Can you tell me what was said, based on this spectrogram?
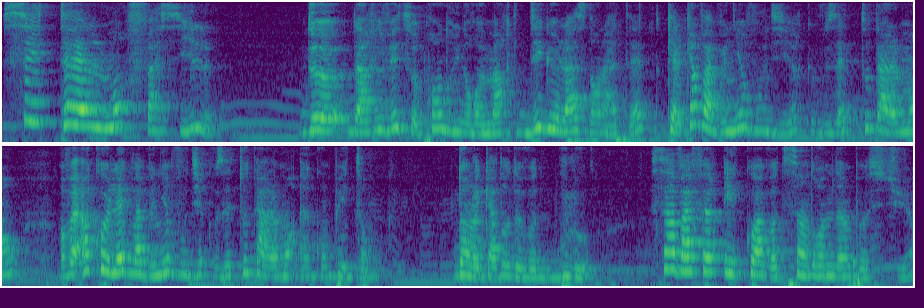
c'est tellement facile d'arriver de, de se prendre une remarque dégueulasse dans la tête. Quelqu'un va venir vous dire que vous êtes totalement Enfin, un collègue va venir vous dire que vous êtes totalement incompétent dans le cadre de votre boulot. Ça va faire écho à votre syndrome d'imposture.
